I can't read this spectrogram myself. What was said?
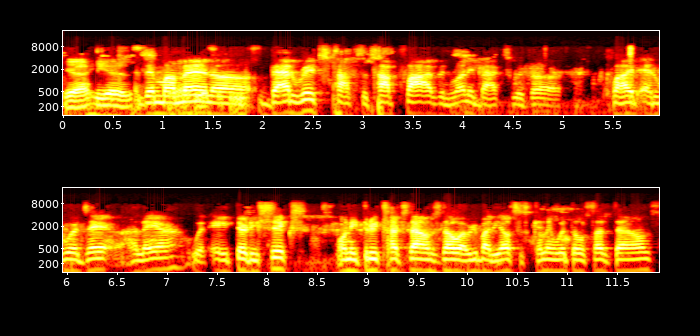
Yeah, he is. And then my Yeah, man, uh, Bad Rich tops the top five in running backs with uh, Clyde Edwards Helaire with 836. Only three touchdowns, though. Everybody else is killing with those touchdowns.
